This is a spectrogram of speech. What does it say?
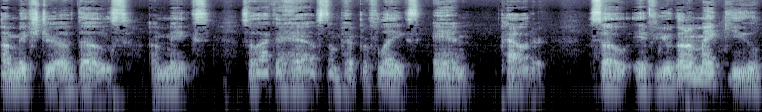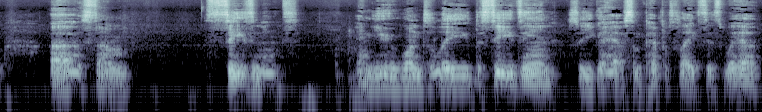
a mixture of those, a mix, so I can have some pepper flakes and powder. So if you're going to make you uh, some seasonings and you want to leave the seeds in so you can have some pepper flakes as well,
